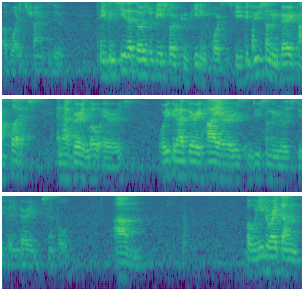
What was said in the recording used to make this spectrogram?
of what it's trying to do. And you can see that those would be sort of competing forces. You could do something very complex and have very low errors, or you could have very high errors and do something really stupid and very simple. Um, but we need to write down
